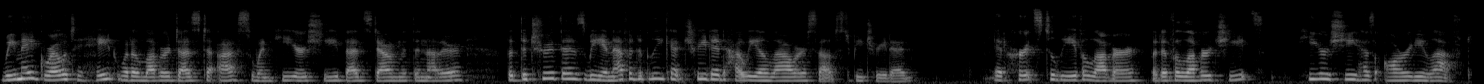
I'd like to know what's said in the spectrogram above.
We may grow to hate what a lover does to us when he or she beds down with another, but the truth is, we inevitably get treated how we allow ourselves to be treated. It hurts to leave a lover, but if a lover cheats, he or she has already left.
